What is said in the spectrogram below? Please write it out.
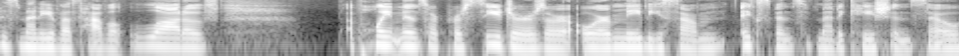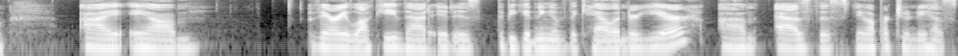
is many of us have a lot of appointments or procedures or or maybe some expensive medications. So I am very lucky that it is the beginning of the calendar year um, as this new opportunity has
